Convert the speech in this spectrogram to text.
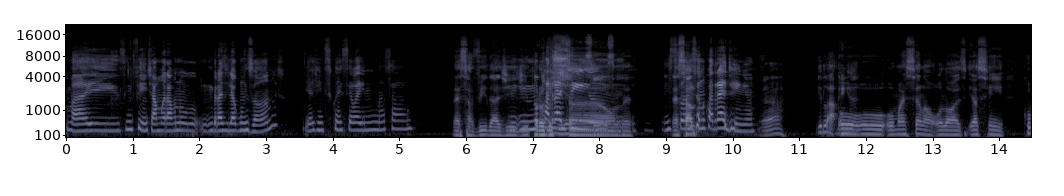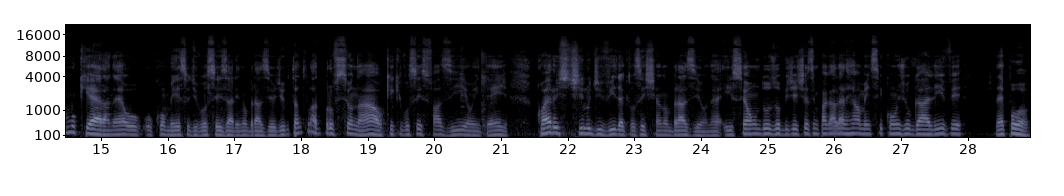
Mas, enfim, já morava no, em Brasília há alguns anos. E a gente se conheceu aí nessa. Nessa vida de, de No quadradinho. produção, né? Gente se Nessa- no quadradinho. É. E lá, o, o, o Marcelão, o Loz, e assim, como que era, né, o, o começo de vocês ali no Brasil? Eu digo, tanto lado profissional, o que que vocês faziam, entende? Qual era o estilo de vida que vocês tinham no Brasil, né? Isso é um dos objetivos, assim, pra galera realmente se conjugar ali e ver, né, pô,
